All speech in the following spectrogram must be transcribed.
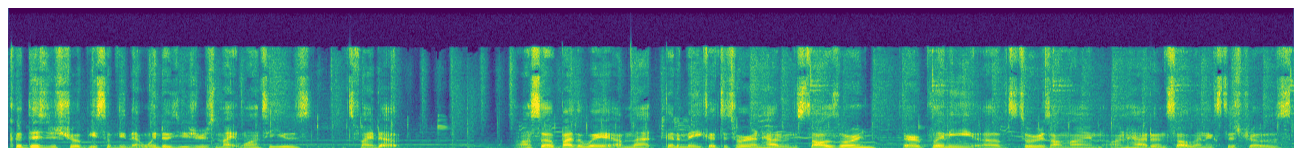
could this distro be something that Windows users might want to use? Let's find out. Also, by the way, I'm not going to make a tutorial on how to install Zorin. There are plenty of tutorials online on how to install Linux distros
